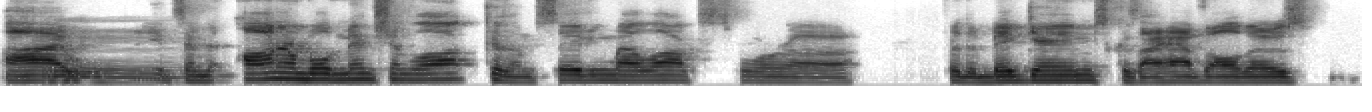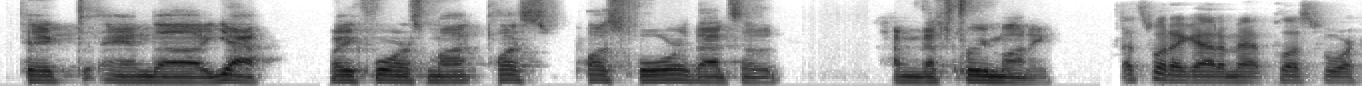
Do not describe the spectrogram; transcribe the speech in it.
I Hmm. it's an honorable mention lock because I'm saving my locks for uh for the big games because I have all those picked. And uh yeah, Wake Forest my, plus plus four. That's a I mean that's free money. That's what I got him at plus four.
